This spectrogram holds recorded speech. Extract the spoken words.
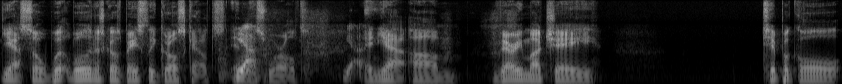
Yeah, so Wi- Wilderness Girls basically Girl Scouts in Yeah. this world. Yes. And yeah, um, very much a typical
